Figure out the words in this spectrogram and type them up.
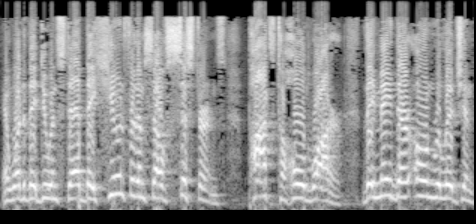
and what did they do instead? They hewn for themselves cisterns, pots to hold water. They made their own religion.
